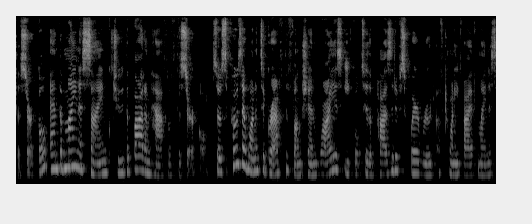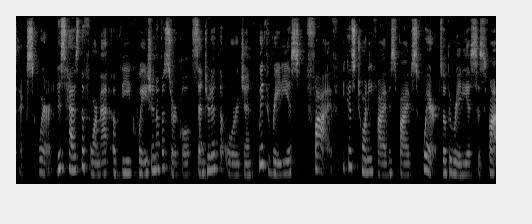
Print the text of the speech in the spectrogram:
the circle and the minus sign to the bottom half of the circle. So suppose I wanted to graph the function y is equal to the positive square root of 25 minus x squared. This has the format of the equation of a circle centered at the origin with radius 5 because 25 is 5 squared, so the radius is 5.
